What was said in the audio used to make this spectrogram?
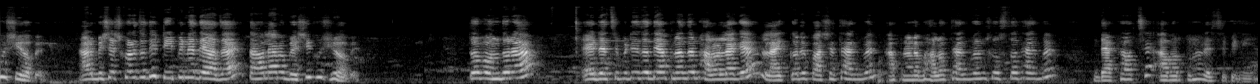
খুশি হবে। আর বিশেষ করে যদি টিফিনে দেওয়া যায়, তাহলে আরও বেশি খুশি হবে। তো বন্ধুরা, এই রেসিপিটি যদি আপনাদের ভালো লাগে লাইক করে পাশে থাকবেন। আপনারা ভালো থাকবেন, সুস্থ থাকবেন। দেখা হচ্ছে আবার কোনো রেসিপি নিয়ে।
